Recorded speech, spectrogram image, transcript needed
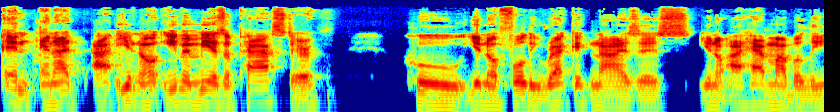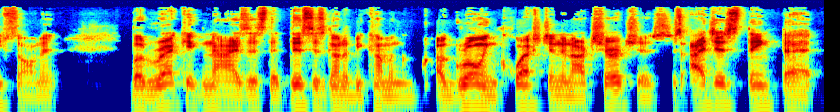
and and I, I you know even me as a pastor who you know fully recognizes you know i have my beliefs on it but recognizes that this is going to become a, a growing question in our churches. I just think that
